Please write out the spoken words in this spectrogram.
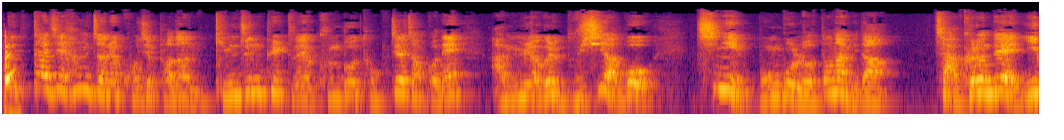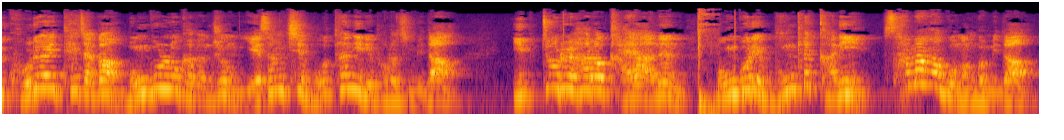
끝까지 항전을 고집하던 김준 필두의 군부 독재 정권의 압력을 무시하고 친히 몽골로 떠납니다. 자, 그런데 이 고려의 태자가 몽골로 가던 중 예상치 못한 일이 벌어집니다. 입조를 하러 가야 하는 몽골의 뭉케칸이 사망하고 만 겁니다.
